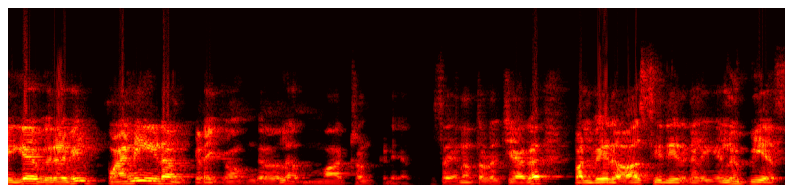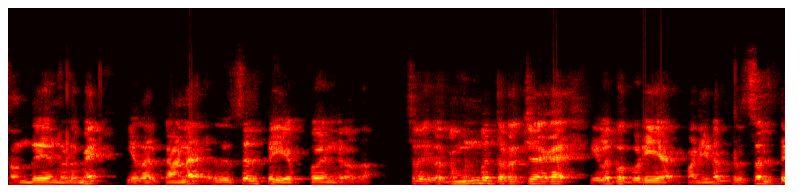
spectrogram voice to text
மிக விரைவில் பணியிடம் கிடைக்கும்ங்கிறதுல மாற்றம் கிடையாது. ஏன்னா தொடர்ச்சியாக பல்வேறு ஆசிரியர்கள் எழுப்பிய சந்தேகங்களுமே இதற்கான ரிசல்ட் எப்பங்கிறது ஸோ இதற்கு முன்பு தொடர்ச்சியாக எழுப்பக்கூடிய பணியிடம் ரிசல்ட்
